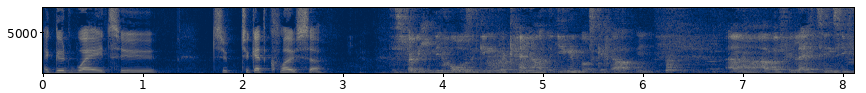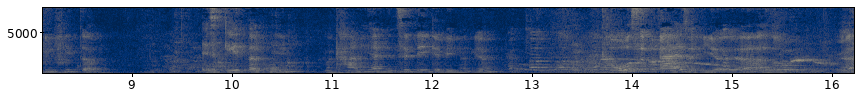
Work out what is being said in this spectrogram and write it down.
a good way to, to, to get closer. Das völlig in die Hose ging, weil keiner hat irgendwas geraten. Äh, aber vielleicht sind Sie viel fitter. Es geht darum, man kann hier eine CD gewinnen, ja. Große Preise hier, ja. Also, ja,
